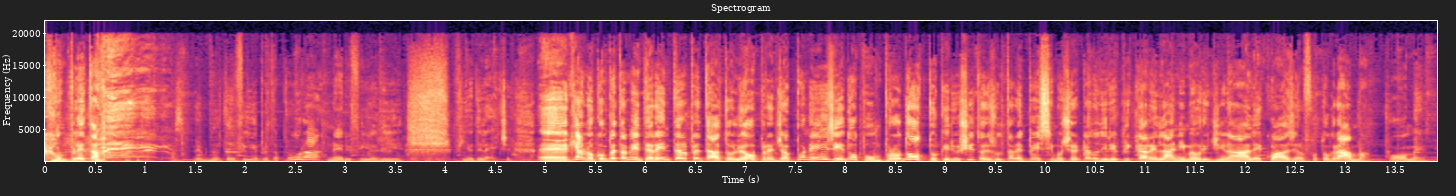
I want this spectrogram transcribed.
completamente benvenuti ai figli di Preta Pura né il figlio di, figlio di Lecce eh, che hanno completamente reinterpretato le opere giapponesi e dopo un prodotto che è riuscito a risultare pessimo cercando di replicare l'anime originale quasi al fotogramma come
